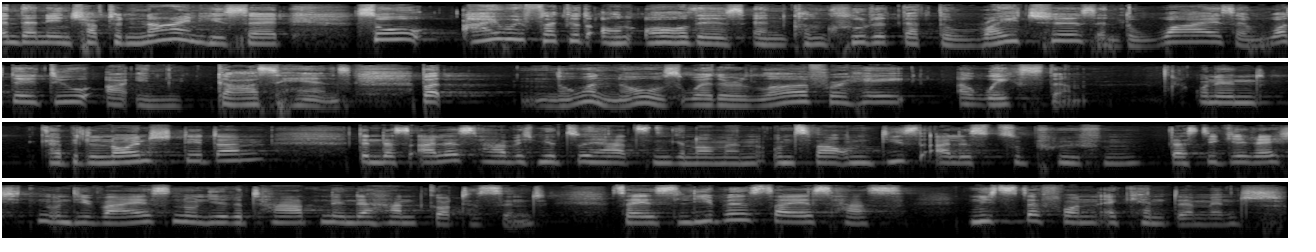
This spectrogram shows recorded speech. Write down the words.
And then in chapter 9, he said, So I reflected on all this and concluded that the righteous and the wise and what they do are in God's hands. But no one knows whether love or hate awakes them. Und in Kapitel 9 steht dann, denn das alles habe ich mir zu Herzen genommen, und zwar um dies alles zu prüfen, dass die Gerechten und die Weisen und ihre Taten in der Hand Gottes sind. Sei es Liebe, sei es Hass. Nichts davon erkennt der Mensch.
